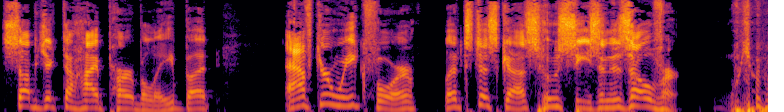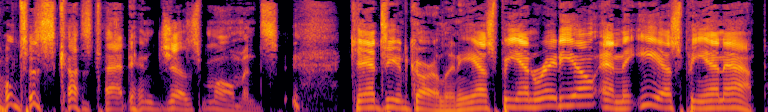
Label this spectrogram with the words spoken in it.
subject to hyperbole, but after week four, let's discuss whose season is over. We'll discuss that in just moments. Canty and Carlin, ESPN Radio, and the ESPN app.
